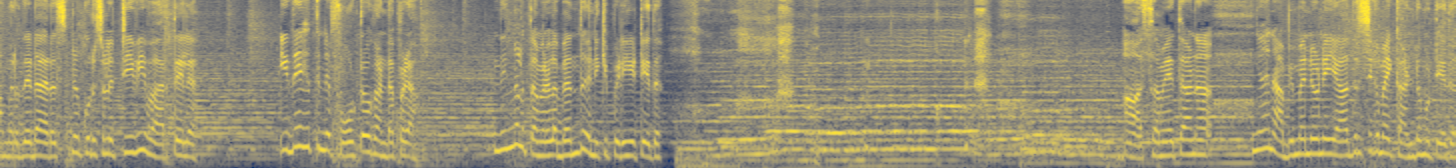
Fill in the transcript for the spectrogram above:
അമൃതയുടെ അറസ്റ്റിനെ കുറിച്ചുള്ള ടി വി വാർത്തയിൽ ഇദ്ദേഹത്തിന്റെ ഫോട്ടോ കണ്ടപ്പോഴാ നിങ്ങൾ തമ്മിലുള്ള ബന്ധം എനിക്ക് പിടികിട്ടിയത്. ആ സമയത്താണ് ഞാൻ അഭിമന്യുവിനെ യാദൃശികമായി കണ്ടുമുട്ടിയത്.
